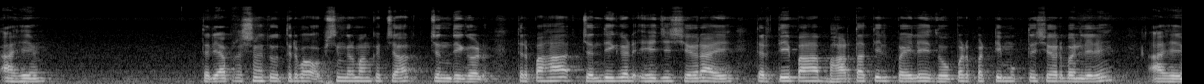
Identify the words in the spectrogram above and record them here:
आहे? तर या प्रश्नाचं उत्तर पहा ऑप्शन क्रमांक चार चंदीगड. तर पहा चंदीगड हे जे शहर आहे तर ते पहा भारतातील पहिले झोपडपट्टीमुक्त शहर बनलेले आहे.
